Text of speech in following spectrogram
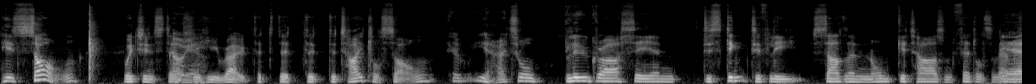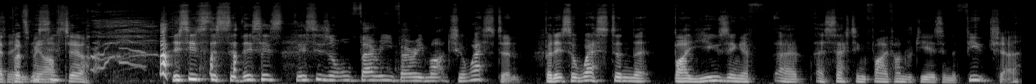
his song, which incidentally Oh, yeah. he wrote, the, the the the title song. You know, it's all bluegrassy and distinctively southern, and all guitars and fiddles and everything. yeah, it puts me This off is- too. this is the this is this is all very very much a western, but it's a western that by using a a, a setting 500 years in the future,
